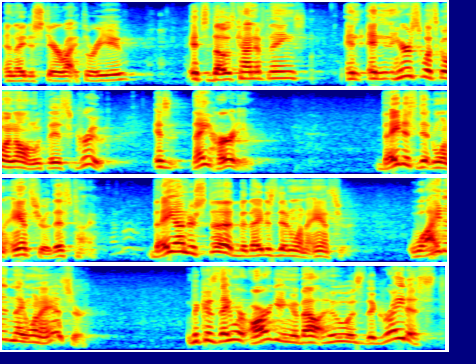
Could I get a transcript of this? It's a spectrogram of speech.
And they just stare right through you. It's those kind of things. And, and here's what's going on with this group is they heard him. They just didn't want to answer this time. They understood, but they just didn't want to answer. Why didn't they want to answer? Because they were arguing about who was the greatest.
